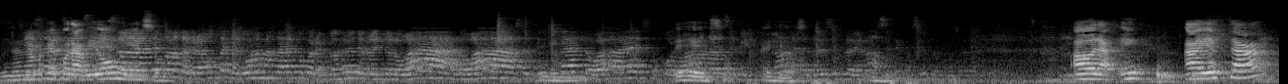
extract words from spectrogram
No es nada más que por avión y eso. ser cuando te preguntan que tú vas a mandar algo por el te lo, vas a, lo vas a certificar, lo vas a eso, o lo Es vas eso, es No, eso. Ahora, ahí está.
